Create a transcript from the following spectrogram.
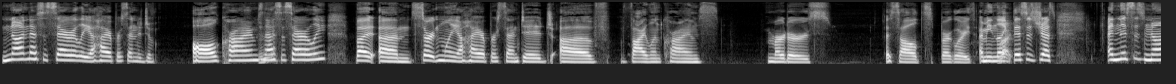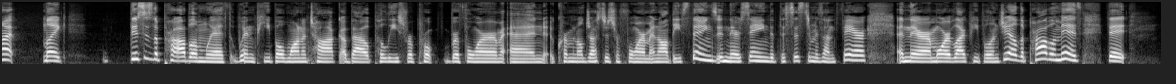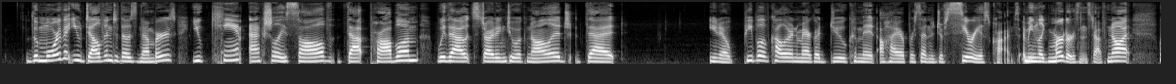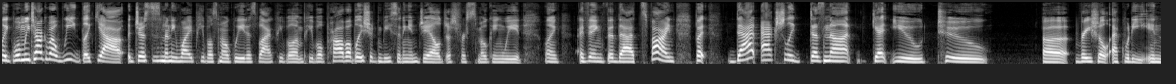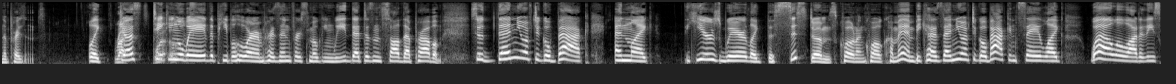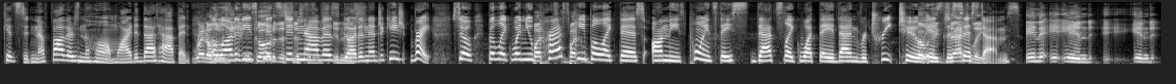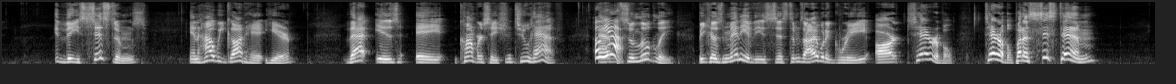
not necessarily a higher percentage of all crimes Mm-hmm. necessarily, but um, certainly a higher percentage of violent crimes murders, assaults, burglaries. I mean, like Right. this is just, and this is not like this is the problem with when people want to talk about police repro- reform and criminal justice reform and all these things and they're saying that the system is unfair and there are more black people in jail the problem is that the more that you delve into those numbers you can't actually solve that problem without starting to acknowledge that you know, people of color in America do commit a higher percentage of serious crimes. I mean, mm-hmm. like murders and stuff. Not like when we talk about weed, like, yeah, just as many white people smoke weed as black people, and people probably shouldn't be sitting in jail just for smoking weed. Like, I think that that's fine. But that actually does not get you to uh, racial equity in the prisons. Like Right. just Well, taking away the people who are in prison for smoking weed, that doesn't solve that problem. So then you have to go back and like here's where like the systems quote unquote come in because then you have to go back and say like well, a lot of these kids didn't have fathers in the home. Why did that happen? Right, A lot of these kids the didn't have as good this. an education. Right. So, but like when you But- press but- people like this on these points, they that's like what they then retreat to Oh, is exactly. the systems. and and and the systems and how we got he- here. That is a conversation to have. Oh, yeah. absolutely. Because many of these systems, I would agree, are terrible, terrible. But a system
